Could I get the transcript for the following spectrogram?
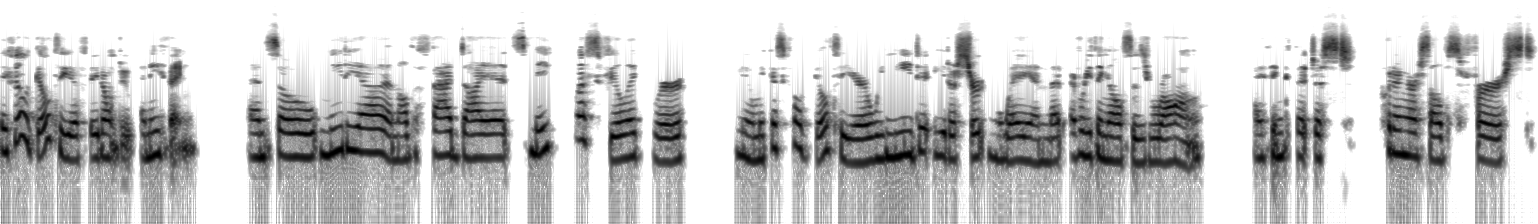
they feel guilty if they don't do anything. And so media and all the fad diets make us feel like we're you know, make us feel guilty or we need to eat a certain way and that everything else is wrong. I think that just putting ourselves first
